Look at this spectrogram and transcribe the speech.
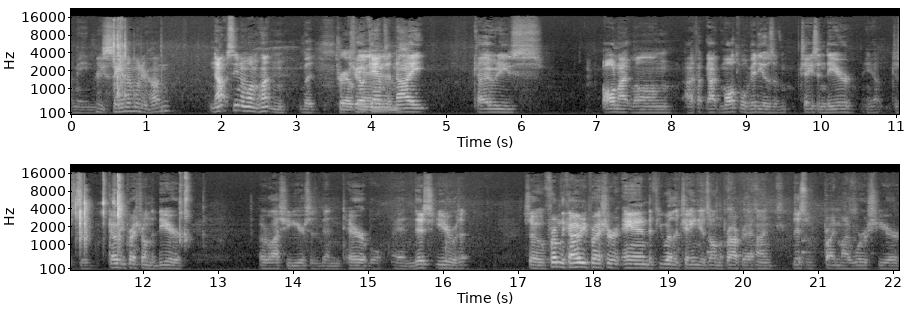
I mean, you seen them when you're hunting? not seen them when I'm hunting, but Trail, trail cams at night, coyotes all night long. I've got multiple videos of chasing deer. You know, just the coyote pressure on the deer over the last few years has been terrible, and this year was. So from the coyote pressure and a few other changes on the property I hunt, this was probably my worst year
